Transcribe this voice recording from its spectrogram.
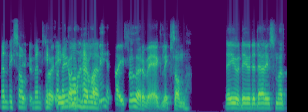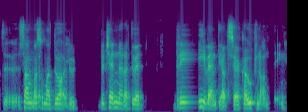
men liksom, men inte det inte ju kan ha heller, vetat i förväg liksom. Det är ju det, är ju det där liksom att, eh, samma som att du, har, du, du känner att du är driven till att söka upp någonting.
